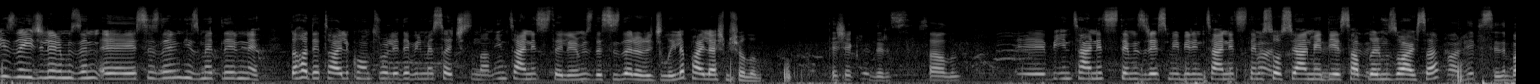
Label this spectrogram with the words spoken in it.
İzleyicilerimizin e, sizlerin hizmetlerini daha detaylı kontrol edebilmesi açısından internet sitelerimizi de sizler aracılığıyla paylaşmış olalım. Teşekkür ederiz. Sağ olun. Ee, bir internet sitemiz, resmi bir internet sitemi, Var. sosyal medya Evet, hesaplarımız varsa Var hepsini by,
